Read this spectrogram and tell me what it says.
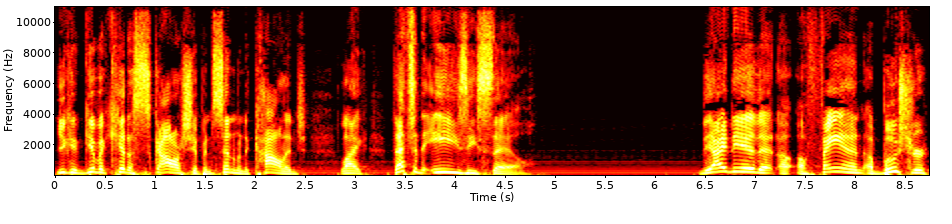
you can give a kid a scholarship and send them to college. Like that's an easy sell. The idea that a, a fan, a booster,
